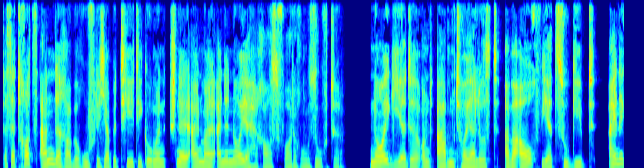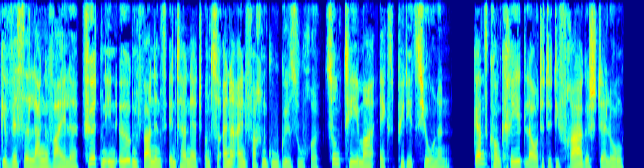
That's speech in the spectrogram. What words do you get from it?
dass er trotz anderer beruflicher Betätigungen schnell einmal eine neue Herausforderung suchte. Neugierde und Abenteuerlust, aber auch, wie er zugibt, eine gewisse Langeweile führten ihn irgendwann ins Internet und zu einer einfachen Google-Suche zum Thema Expeditionen. Ganz konkret lautete die Fragestellung,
